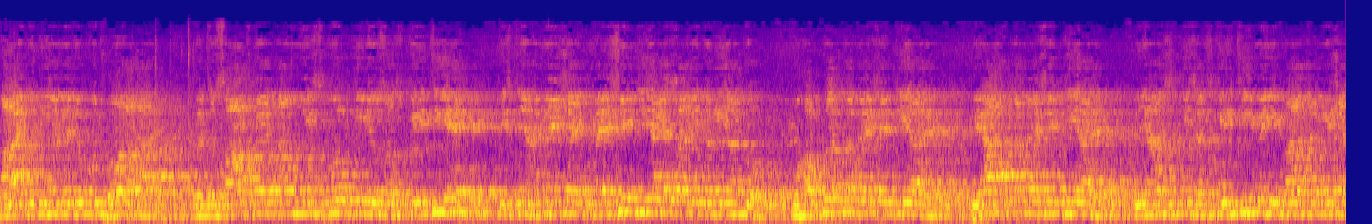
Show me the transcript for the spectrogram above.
آج دنیا میں جو کچھ ہو رہا ہے، میں تو صاف کہتا ہوں، اس ملک کی جو سنسکرتی ہے، اس نے ہمیشہ ایک میسج دیا ہے ساری دنیا کو۔ محبت کا میسج دیا ہے، پیار کا میسج دیا ہے۔ تو یہاں کی سنسکرتی میں یہ بات ہمیشہ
